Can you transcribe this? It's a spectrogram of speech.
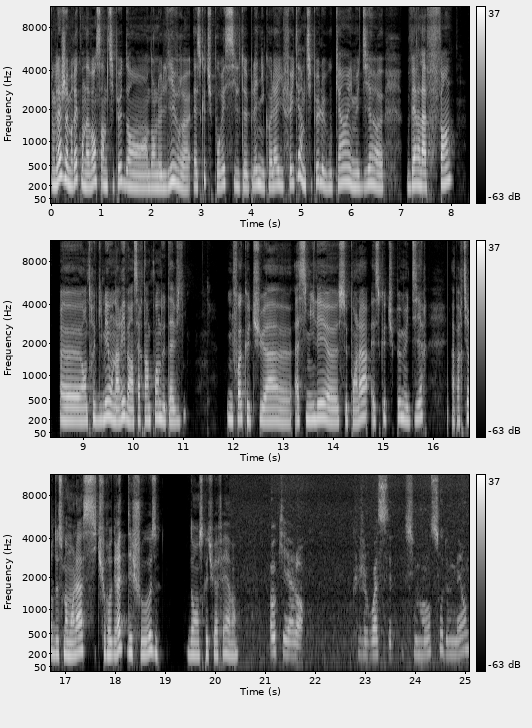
Donc là, j'aimerais qu'on avance un petit peu dans, dans le livre. Est-ce que tu pourrais, s'il te plaît, Nicolas, feuilleter un petit peu le bouquin et me dire, euh, vers la fin, euh, entre guillemets, on arrive à un certain point de ta vie? Une fois que tu as assimilé ce point-là, est-ce que tu peux me dire, à partir de ce moment-là, si tu regrettes des choses dans ce que tu as fait avant? Ok, alors. Que je vois cette- ce monceau de merde.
